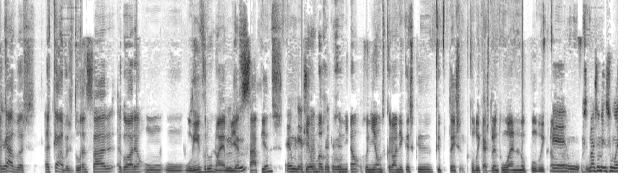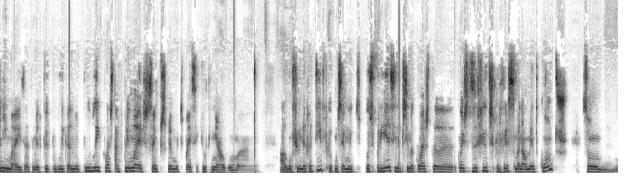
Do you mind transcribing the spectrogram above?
Acabas, acabas de lançar agora um, um- livro, não é? A Mulher Uhum. Sapiens, a mulher que é sabe, uma exatamente. reunião, reunião de crónicas que, que, tens, que publicaste durante um ano no público, não É foi? um- mais ou menos um ano e meio, exatamente. Foi publicando no público, lá estava primeiro sem perceber muito bem se aquilo tinha alguma, algum fio narrativo, porque eu comecei muito pela experiência, ainda por cima com, esta, com este desafio de escrever semanalmente contos. São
